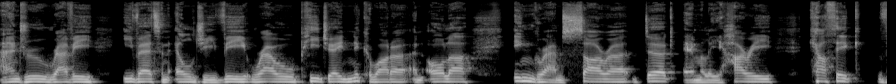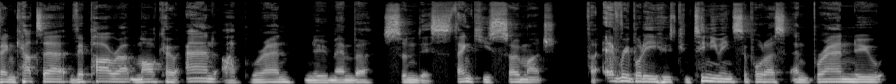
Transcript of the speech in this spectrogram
Andrew, Ravi, Yvette, and LGV, Rahul, PJ, Nicoara, and Ola, Ingram, Sarah, Dirk, Emily, Harry, Kathik, Venkata, Vipara, Marco, and our brand new member, Sundis. Thank you so much for everybody who's continuing to support us and brand new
